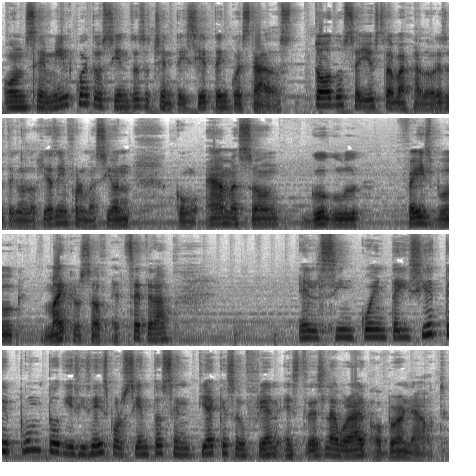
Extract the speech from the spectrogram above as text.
11.487 encuestados, todos ellos trabajadores de tecnologías de información como Amazon, Google, Facebook, Microsoft, etc., el 57.16% sentía que sufrían estrés laboral o burnout.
